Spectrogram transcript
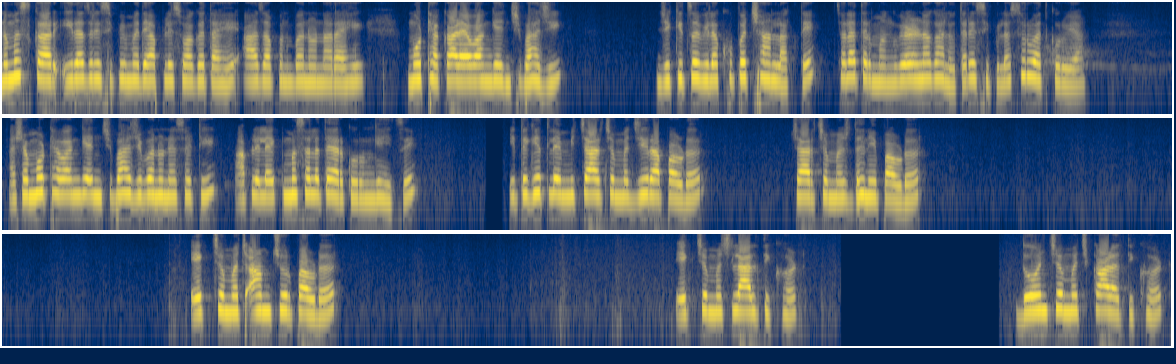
नमस्कार इराज रेसिपीमध्ये आपले स्वागत आहे. आज आपण बनवणार आहे मोठ्या काळ्या वांग्यांची भाजी जे की चवीला खूपच छान लागते. चला तर मग वेळ न घालवता रेसिपीला सुरुवात करूया. अशा मोठ्या वांग्यांची भाजी बनवण्यासाठी आपल्याला एक मसाला तयार करून घ्यायचे. इथे घेतले मी चार चम्मच जिरा पावडर चार चम्मच धने पावडर एक चम्मच आमचूर पावडर एक चम्मच लाल तिखट दोन चम्मच काळं तिखट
